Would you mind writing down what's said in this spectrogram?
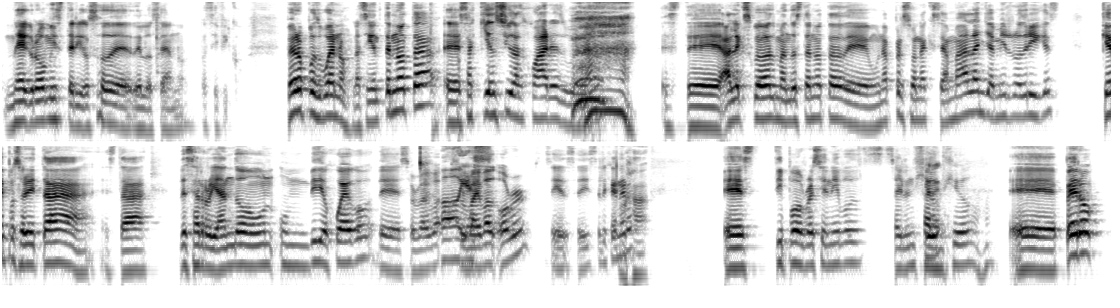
negro misterioso de- del Océano Pacífico. Pero pues bueno, la siguiente nota es aquí en Ciudad Juárez, güey. Este, Alex Cuevas mandó esta nota de una persona que se llama Alan Yamir Rodríguez, que pues ahorita está desarrollando un, un videojuego de survival, Oh, yes. survival horror, ¿sí? se dice el género. Ajá. Es tipo Resident Evil, Silent Hill. Silent Hill. Eh, pero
